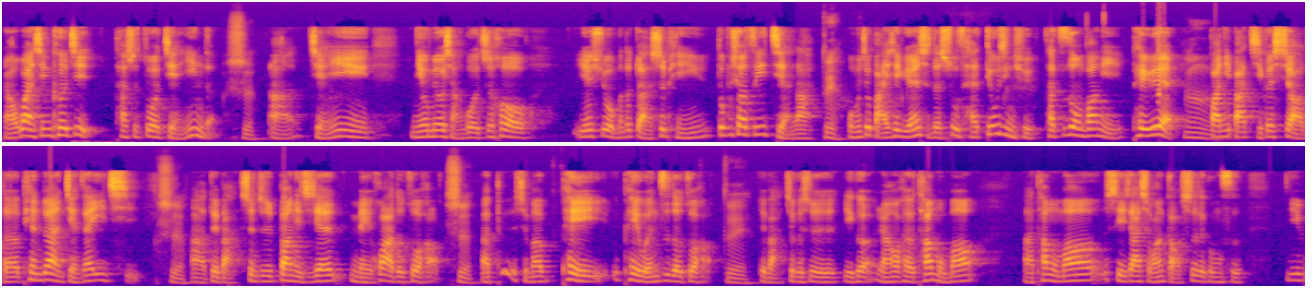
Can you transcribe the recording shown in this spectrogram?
然后万兴科技它是做剪映的是，啊，剪映，你有没有想过之后，也许我们的短视频都不需要自己剪了，对啊，我们就把一些原始的素材丢进去，它自动帮你配乐，嗯。帮你把几个小的片段剪在一起是。啊，对吧？甚至帮你直接美化都做好是，啊，配什么配配文字都做好，对，对吧？这个是一个，然后还有汤姆猫啊，汤姆猫是一家喜欢搞事的公司，因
